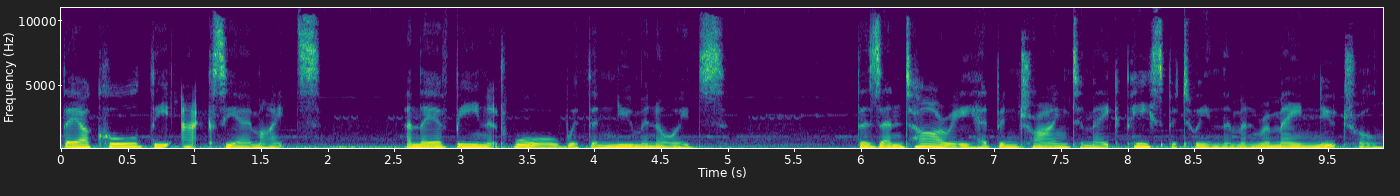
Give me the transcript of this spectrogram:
They are called the Axiomites, and they have been at war with the Numinoids. The Zentari had been trying to make peace between them and remain neutral.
